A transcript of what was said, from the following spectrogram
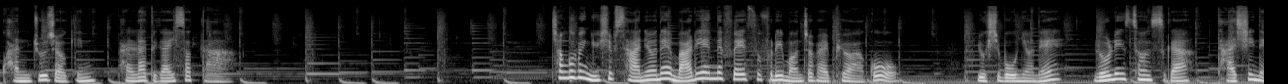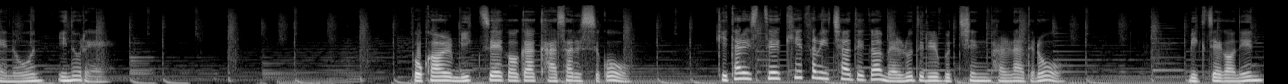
관조적인 발라드가 있었다. 1964년에 마리앤느 페이스풀이 먼저 발표하고 65년에 롤링스톤스가 다시 내놓은 이 노래. 보컬 믹 재거가 가사를 쓰고 기타리스트 키스 리차드가 멜로디를 붙인 발라드로 믹 제거는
